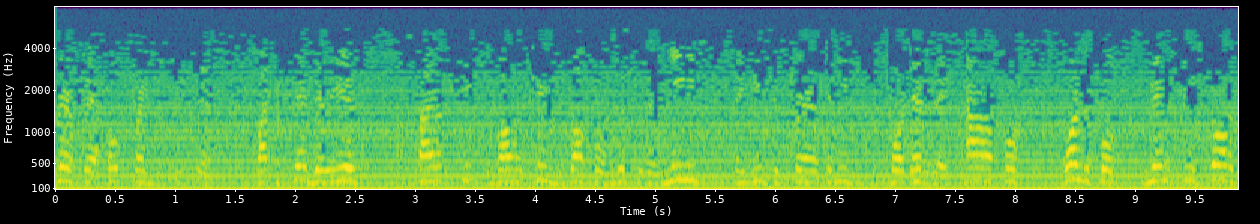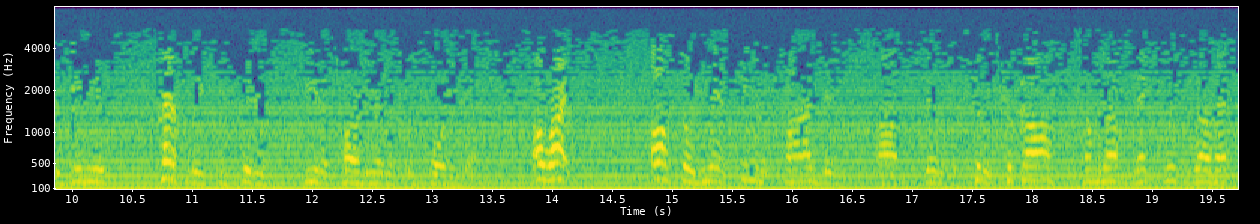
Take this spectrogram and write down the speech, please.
prayer for that hope friend that's here. Like I said, there is a silent seat for volunteers. There's also a list their needs. They need your prayer. They need your support. That is a powerful, wonderful ministry. So to give you carefully consider being a part of and supporting that. All right. Also, you may have seen the slide that uh, there a silly cook-off coming up next week. Well, that's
